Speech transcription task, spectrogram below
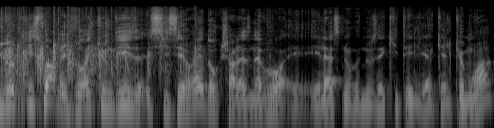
une autre histoire, mais je voudrais que tu me dises si c'est vrai. Donc Charles Aznavour, hé- hélas, nous, nous a quittés il y a quelques mois.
